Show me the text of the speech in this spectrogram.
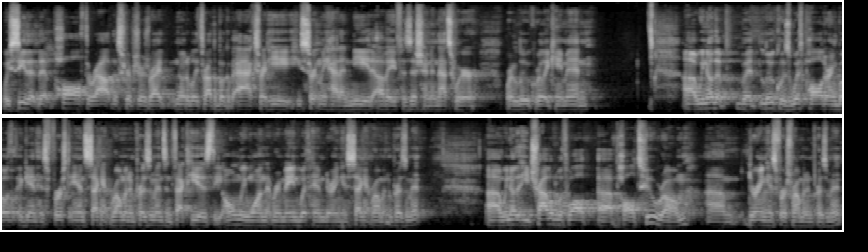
we see that, that Paul, throughout the scriptures, right, notably throughout the book of Acts, right, he, he certainly had a need of a physician, and that's where, where Luke really came in. Uh, we know that, that Luke was with Paul during both, again, his first and second Roman imprisonments. In fact, he is the only one that remained with him during his second Roman imprisonment. Uh, we know that he traveled with Walt, uh, Paul to Rome um, during his first Roman imprisonment.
